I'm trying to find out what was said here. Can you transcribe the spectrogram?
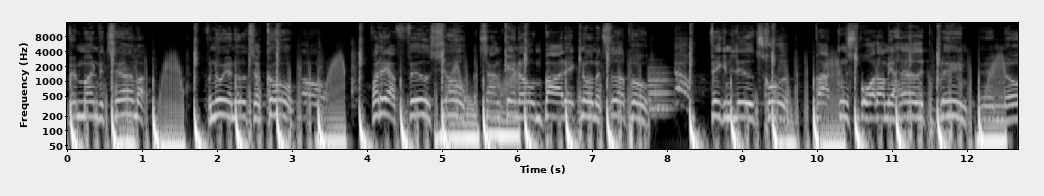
Hvem har inviteret mig? For nu er jeg nødt til at gå var det her fede show, og tanken er åbenbart ikke noget, man sidder på. Fik en ledet tråd. Vagten spurgte om jeg havde et problem. Uh, No.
